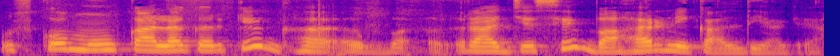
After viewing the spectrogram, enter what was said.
उसको मुँह काला करके घर, राज्य से बाहर निकाल दिया गया।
